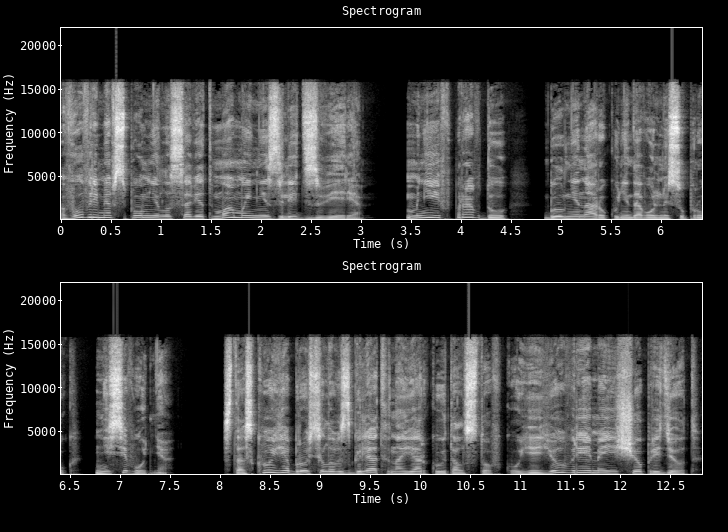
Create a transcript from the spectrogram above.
Вовремя вспомнила совет мамы не злить зверя. Мне и вправду был не на руку недовольный супруг, не сегодня. С тоской я бросила взгляд на яркую толстовку. Ее время еще придет.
